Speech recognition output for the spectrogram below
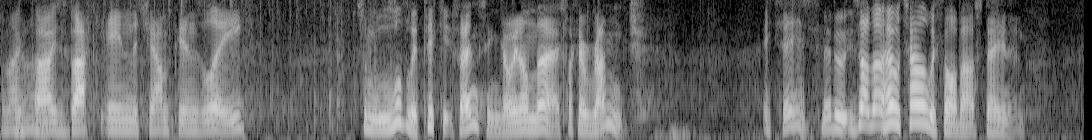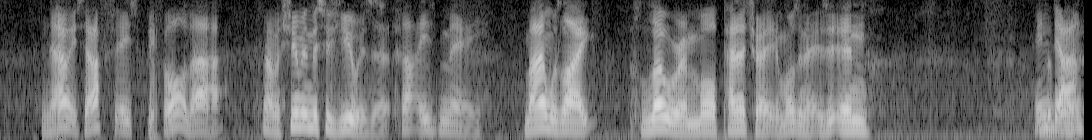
The Magpies back in the Champions League. Some lovely picket fencing going on there. It's like a ranch. It is. Maybe is that that hotel we thought about staying in? No, it's after. It's before that. I'm assuming this is you, is it? That is me. Mine was like lower and more penetrating, wasn't it? Is it in? In the Dan. burn?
